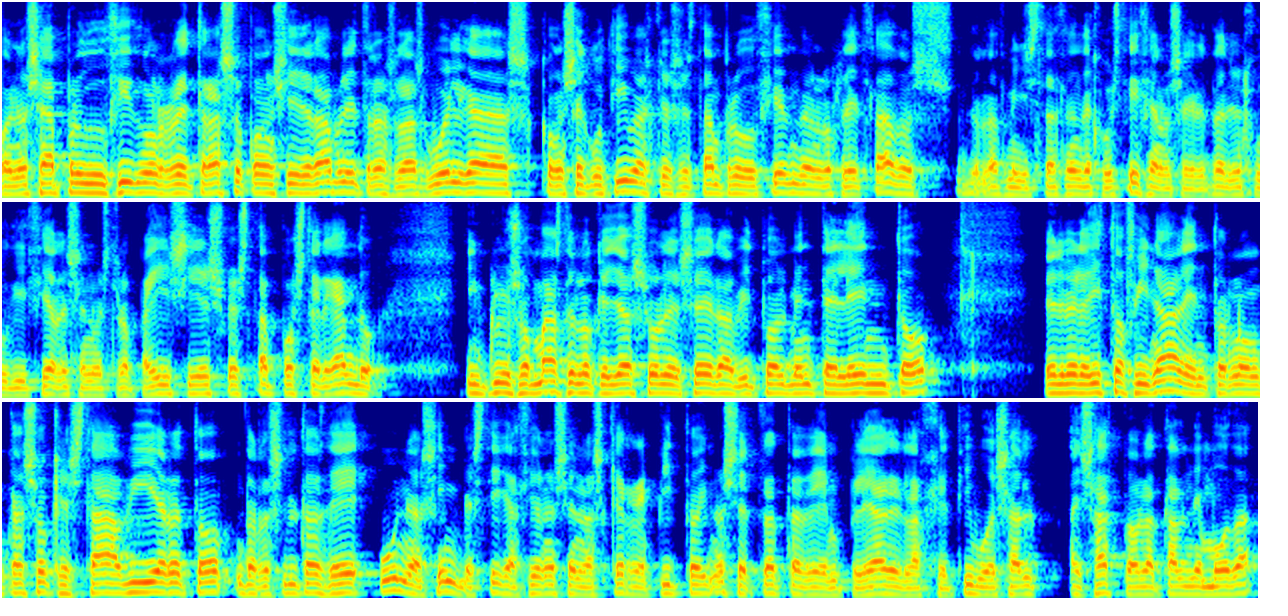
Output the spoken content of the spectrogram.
Bueno, se ha producido un retraso considerable tras las huelgas consecutivas que se están produciendo en los letrados de la Administración de Justicia, en los secretarios judiciales en nuestro país, y eso está postergando incluso más de lo que ya suele ser habitualmente lento el veredicto final en torno a un caso que está abierto de resultas de unas investigaciones en las que, repito, y no se trata de emplear el adjetivo exacto ahora tan de moda,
